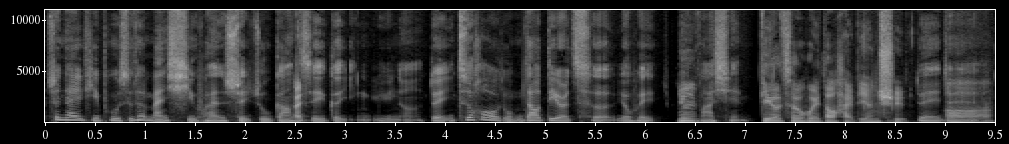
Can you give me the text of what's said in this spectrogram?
顺带一提，普鲁斯特蛮喜欢水族缸这个隐喻呢。欸、对，之后我们到第二册又会因为发现，第二册会到海边去，对对，啊、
